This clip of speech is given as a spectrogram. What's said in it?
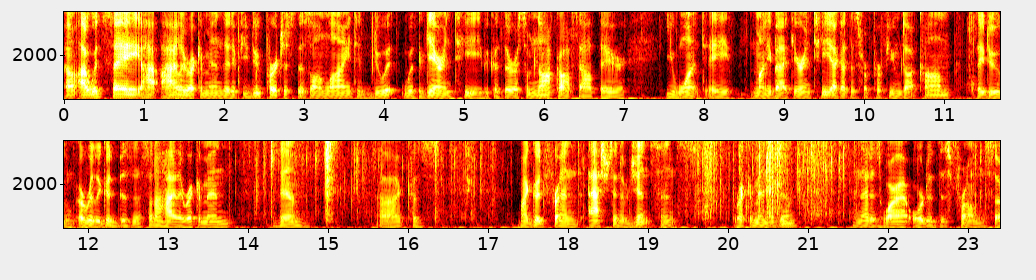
Uh, I would say I highly recommend that if you do purchase this online to do it with a guarantee because there are some knockoffs out there. You want a money back guarantee. I got this from perfume.com. They do a really good business and I highly recommend them because uh, my good friend Ashton of Gents Scents recommended them and that is where I ordered this from. So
